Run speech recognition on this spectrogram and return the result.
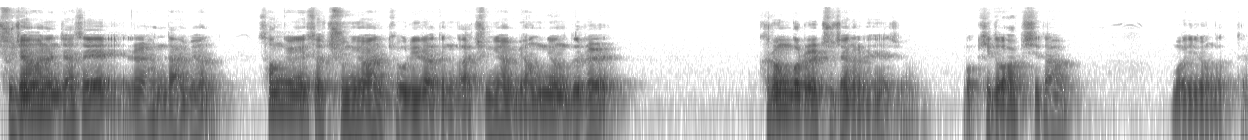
주장하는 자세를 한다면 성경에서 중요한 교리라든가 중요한 명령들을 그런 거를 주장을 해야죠. 뭐 기도합시다. 뭐 이런 것들.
